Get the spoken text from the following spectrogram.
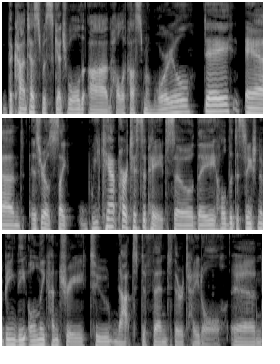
the contest was scheduled on Holocaust Memorial Day, and Israel's like, we can't participate. So they hold the distinction of being the only country to not defend their title. And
